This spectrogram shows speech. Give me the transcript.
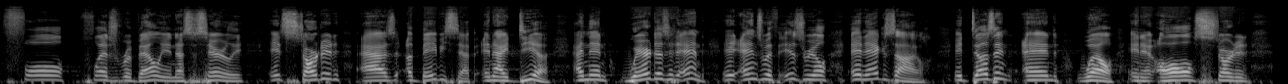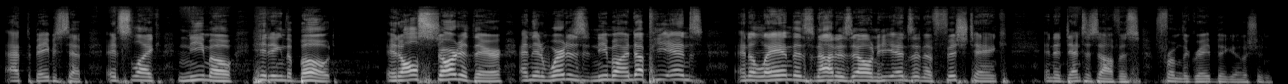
full fledged rebellion necessarily. It started as a baby step, an idea. And then where does it end? It ends with Israel in exile. It doesn't end well, and it all started at the baby step. It's like Nemo hitting the boat. It all started there, and then where does Nemo end up? He ends in a land that's not his own. He ends in a fish tank in a dentist's office from the great big ocean.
